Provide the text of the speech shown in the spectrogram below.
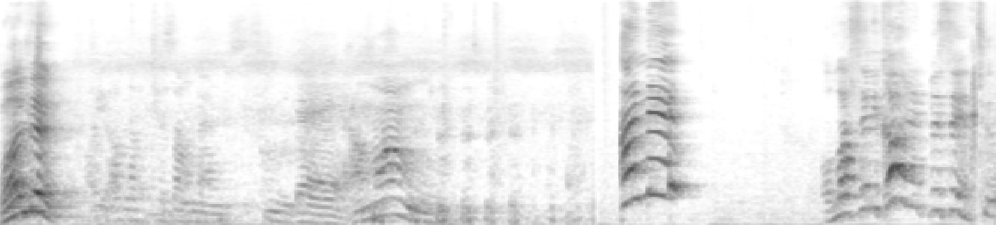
Valide. Ay Allah cezanı vermesin be. Aman. Allah seni kahretmesin.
